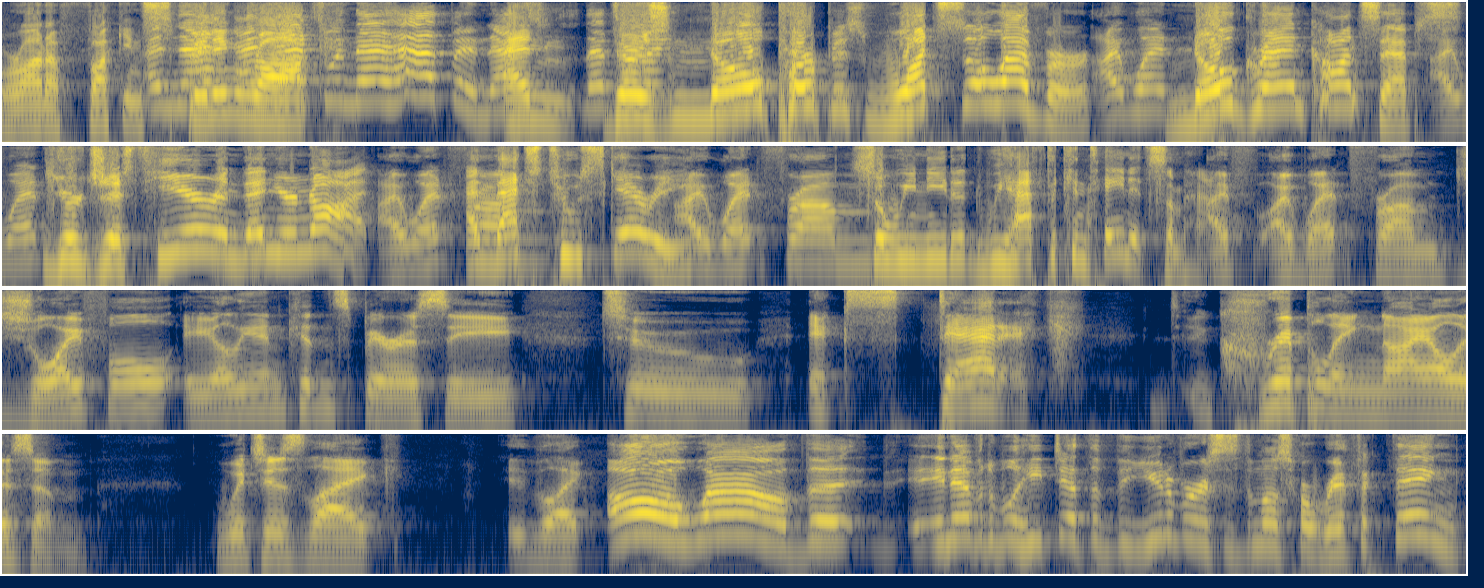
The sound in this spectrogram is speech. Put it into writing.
we're on a fucking that- spinning and rock That's when that happened. That's, and that's there's when no purpose whatsoever. I went- no grand concepts. I went- You're just here and then you're not. I went and that's too scary. I went from so we needed. We have to contain it somehow. I, f- I went from joyful alien conspiracy to ecstatic, crippling nihilism, which is like, like, oh wow, the inevitable heat death of the universe is the most horrific thing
